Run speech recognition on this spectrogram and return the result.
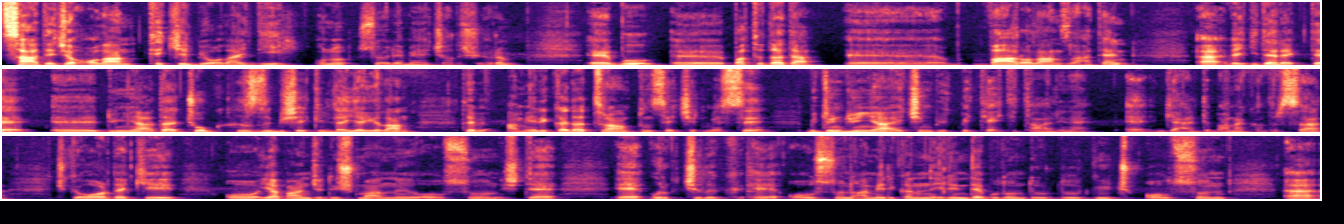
sadece olan tekil bir olay değil. Onu söylemeye çalışıyorum. E, bu e, batıda da e, var olan zaten E, ve giderek de e, dünyada çok hızlı bir şekilde yayılan tabii Amerika'da Trump'ın seçilmesi bütün dünya için büyük bir tehdit haline e, geldi bana kalırsa. Çünkü oradaki o yabancı düşmanlığı olsun, işte e, ırkçılık e, olsun, Amerika'nın elinde bulundurduğu güç olsun e, e,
